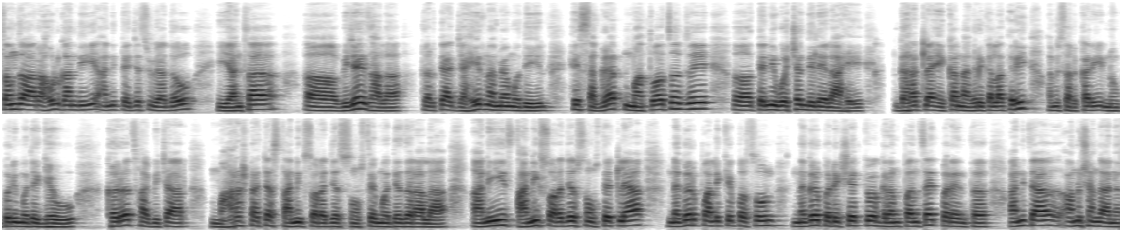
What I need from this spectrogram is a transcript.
समजा राहुल गांधी आणि तेजस्वी यादव यांचा विजय झाला तर त्या जाहीरनाम्यामधील हे सगळ्यात महत्त्वाचं जे त्यांनी वचन दिलेलं आहे घरातल्या एका नागरिकाला तरी आम्ही सरकारी नोकरीमध्ये घेऊ. खरंच हा विचार महाराष्ट्राच्या स्थानिक स्वराज्य संस्थेमध्ये जर आला आणि स्थानिक स्वराज्य संस्थेतल्या नगरपालिकेपासून नगर परिषद किंवा ग्रामपंचायतपर्यंत आणि त्या अनुषंगानं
